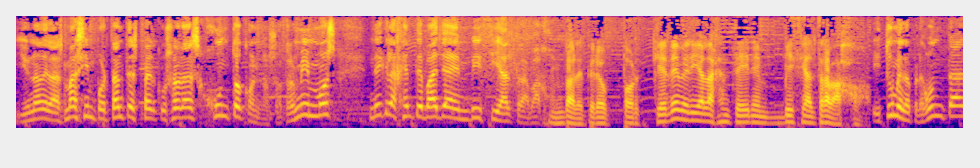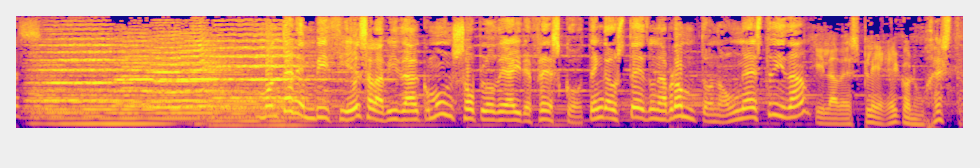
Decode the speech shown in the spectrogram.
y una de las más importantes percusoras junto con nosotros mismos de que la gente vaya en bici al trabajo. Vale, pero ¿por qué debería la gente ir en bici al trabajo? Y tú me lo preguntas. Montar en bici es a la vida como un soplo de aire fresco. Tenga usted una Brompton o una Estrida. Y la despliegue con un gesto.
